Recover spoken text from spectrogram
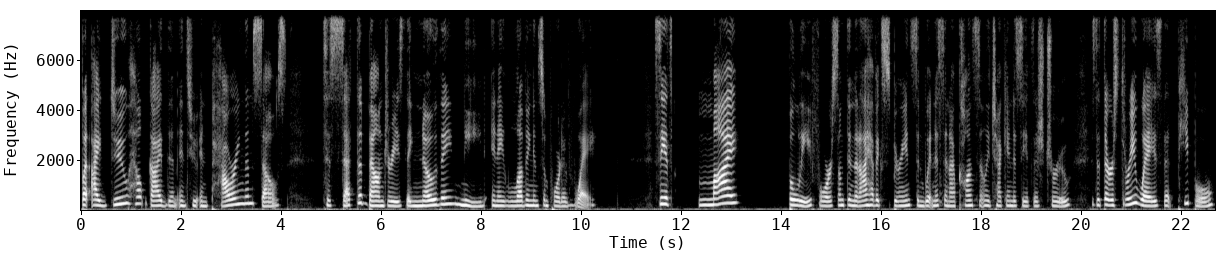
but I do help guide them into empowering themselves to set the boundaries they know they need in a loving and supportive way. See, it's my belief or something that I have experienced and witnessed and I constantly check in to see if this is true is that there's three ways that people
